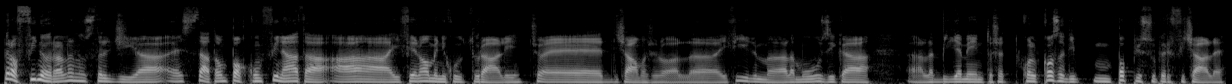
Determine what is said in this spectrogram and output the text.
Però finora la nostalgia è stata un po' confinata ai fenomeni culturali, cioè diciamocelo, al, ai film, alla musica, all'abbigliamento, cioè qualcosa di un po' più superficiale.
